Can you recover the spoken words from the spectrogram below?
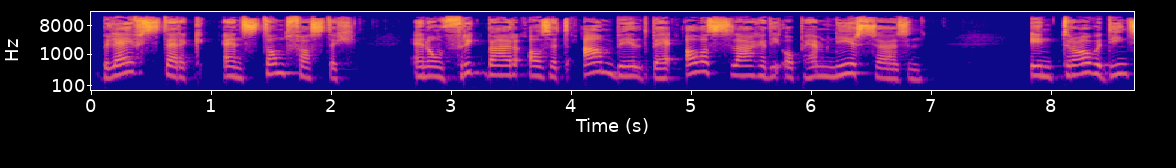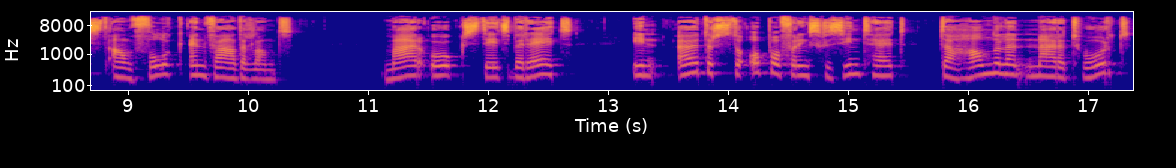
Blijf sterk en standvastig en onwrikbaar als het aanbeeld bij alle slagen die op hem neersuizen, in trouwe dienst aan volk en vaderland, maar ook steeds bereid in uiterste opofferingsgezindheid te handelen naar het woord,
